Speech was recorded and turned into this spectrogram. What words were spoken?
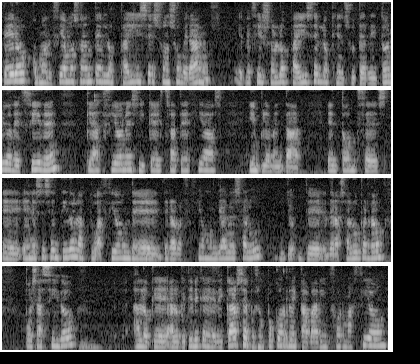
pero, como decíamos antes, los países son soberanos. Es decir, son los países los que en su territorio deciden qué acciones y qué estrategias implementar. Entonces, eh, en ese sentido, la actuación de, la Organización Mundial de Salud, de, la Salud, perdón, pues ha sido a lo que, a lo que tiene que dedicarse, pues un poco recabar información,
